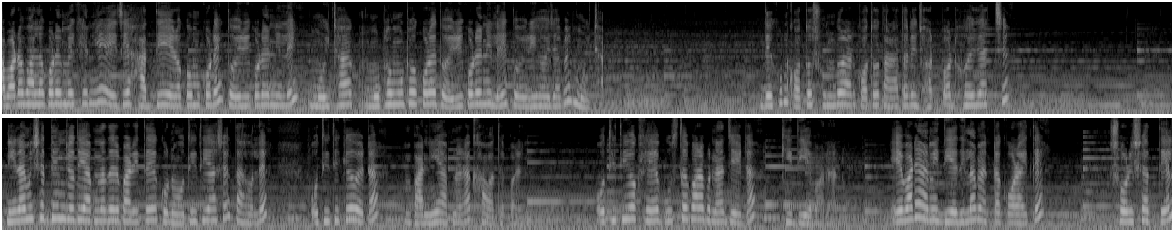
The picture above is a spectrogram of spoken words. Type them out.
আবারও ভালো করে মেখে নিয়ে এই যে হাত দিয়ে এরকম করে তৈরি করে নিলেই মুইঠা, মুঠো মুঠো করে তৈরি করে নিলেই তৈরি হয়ে যাবে মুইঠা। দেখুন কত সুন্দর আর কত তাড়াতাড়ি ঝটপট হয়ে যাচ্ছে। নিরামিষের দিন যদি আপনাদের বাড়িতে কোনো অতিথি আসে তাহলে অতিথিকেও এটা বানিয়ে আপনারা খাওয়াতে পারেন। অতিথিও খেয়ে বুঝতে পারবে না যে এটা কি দিয়ে বানানো। এবারে আমি দিয়ে দিলাম একটা কড়াইতে সরিষার তেল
